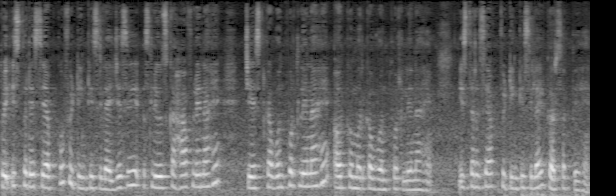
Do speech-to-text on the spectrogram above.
तो इस तरह से आपको फिटिंग की सिलाई, जैसे स्लीव्स का हाफ़ लेना है, चेस्ट का वन फोर्थ लेना है और कमर का वन फोर्थ लेना है। इस तरह से आप फिटिंग की सिलाई कर सकते हैं।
